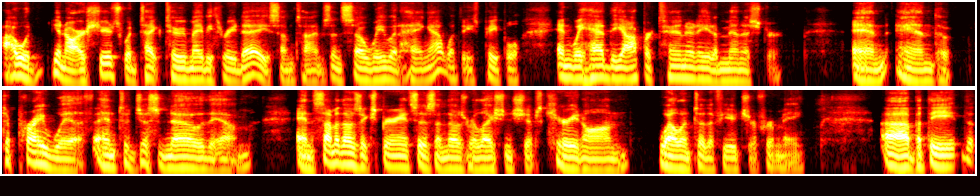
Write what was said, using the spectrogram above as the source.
I would you know our shoots would take two maybe three days sometimes, and so we would hang out with these people, and we had the opportunity to minister and and to, to pray with and to just know them and some of those experiences and those relationships carried on well into the future for me. Uh, but the, the,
